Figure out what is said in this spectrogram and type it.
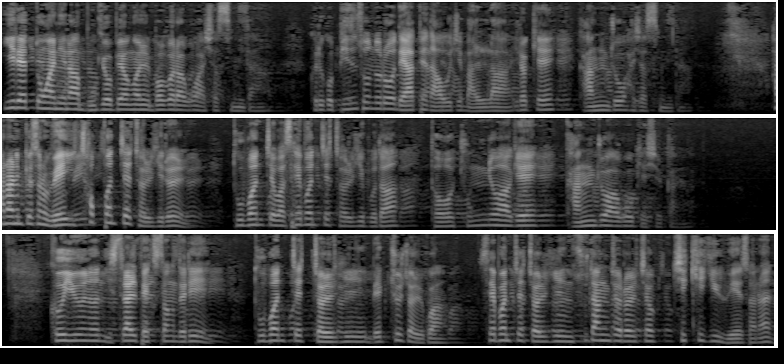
이래 동안이나 무교병을 먹으라고 하셨습니다. 그리고 빈손으로 내 앞에 나오지 말라 이렇게 강조하셨습니다. 하나님께서는 왜 이 첫 번째 절기를 두 번째와 세 번째 절기보다 더 중요하게 강조하고 계실까요? 그 이유는 이스라엘 백성들이 두 번째 절기 맥주절과 세 번째 절기인 수장절을 지키기 위해서는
